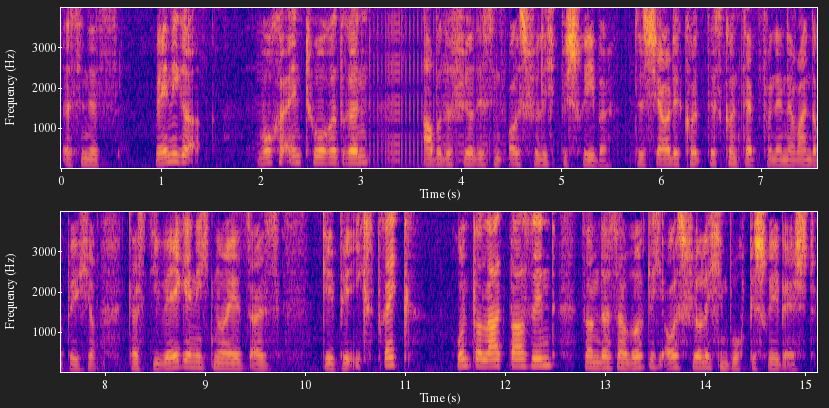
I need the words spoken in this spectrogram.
Es sind jetzt weniger Wochenendtore drin, aber dafür die sind ausführlich beschrieben. Das ist ja auch das Konzept von den Wanderbüchern, dass die Wege nicht nur jetzt als GPX-Track runterladbar sind, sondern dass er wirklich ausführlich im Buch beschrieben ist.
